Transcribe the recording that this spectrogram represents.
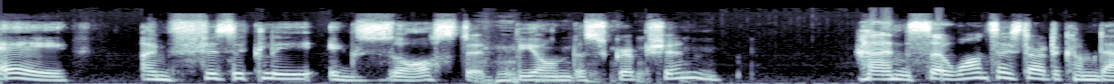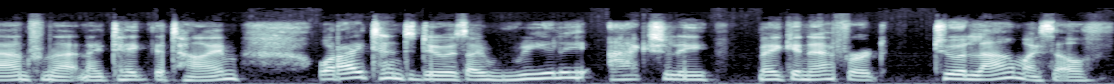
a I'm physically exhausted beyond description. And so once I start to come down from that and I take the time, what I tend to do is I really actually make an effort to allow myself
